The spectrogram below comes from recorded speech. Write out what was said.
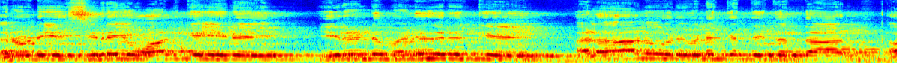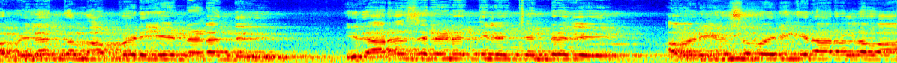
தன்னுடைய சிறை வாழ்க்கையிலே இரண்டு மனிதருக்கு அழகான ஒரு விளக்கத்தை தந்தார். அவ்விளக்கம் அப்படியே நடந்தது. இது அரசரிடத்தில் சென்றது. அவர் யூசுப் இருக்கிறார் அல்லவா?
